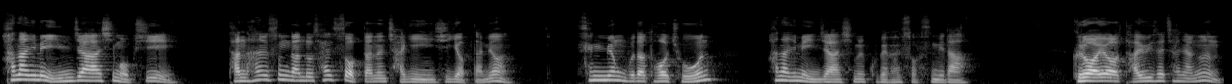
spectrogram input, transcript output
하나님의 인자하심 없이 단 한순간도 살 수 없다는 자기 인식이 없다면 생명보다 더 좋은 하나님의 인자하심을 고백할 수 없습니다. 그러하여 다윗의 찬양은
